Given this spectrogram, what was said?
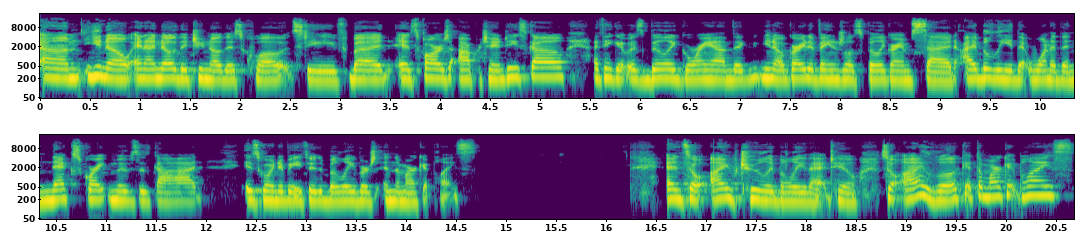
Um, you know, and I know that you know this quote, Steve, but as far as opportunities go, I think it was Billy Graham, the, you know, great evangelist Billy Graham said, I believe that one of the next great moves of God is going to be through the believers in the marketplace. And so I truly believe that too. So I look at the marketplace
